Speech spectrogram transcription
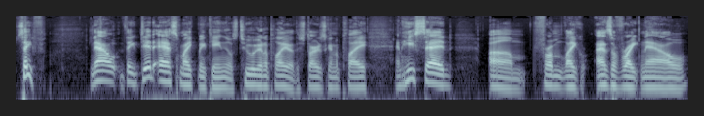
safe. Now, they did ask Mike McDaniels, two are going to play or the starter's going to play. And he said, um, from like, as of right now,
